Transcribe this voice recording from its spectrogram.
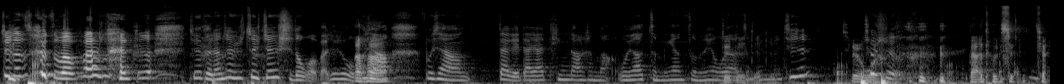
这个这怎么办呢？这个就可能这是最真实的我吧，就是我不想、不想带给大家听到什么我要怎么样怎么样，我要怎么样。其实其实我、就是，大家都是这样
